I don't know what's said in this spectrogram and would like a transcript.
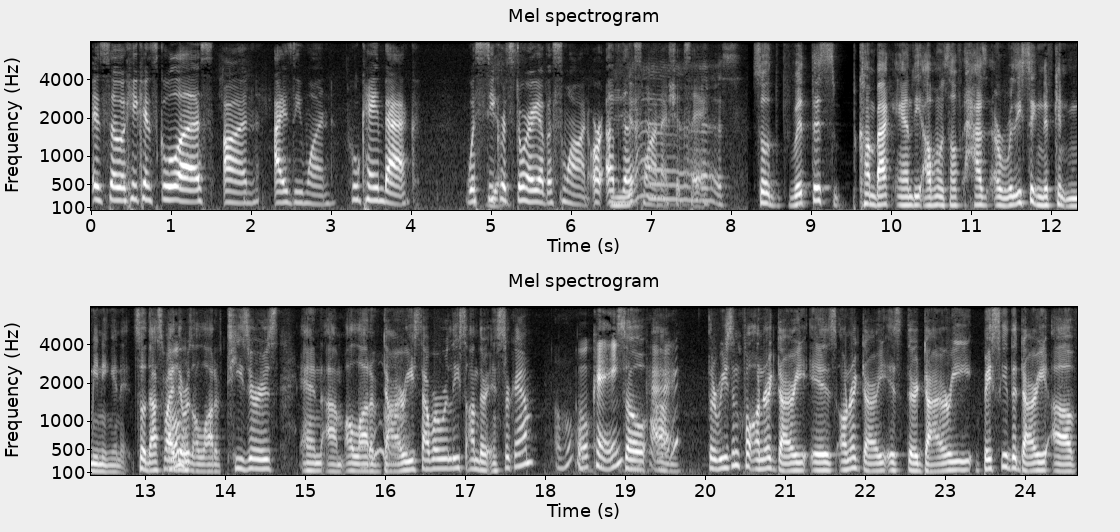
is so he can school us on IZ*ONE, who came back with Secret Yes. Story of a Swan, or of the Swan, I should say. Yes. So with this comeback and the album itself has a really significant meaning in it. So that's why there Oh. was a lot of teasers and um, a lot of diaries that were released on their Instagram. Oh, Okay. So um, the reason for Oneiric Diary is Oneiric Diary is their diary, basically the diary of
